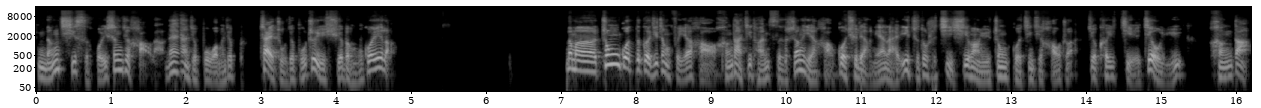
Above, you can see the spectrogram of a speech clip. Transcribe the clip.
你能起死回生就好了，那样就不我们就债主就不至于血本无归了。那么，中国的各级政府也好，恒大集团自身也好，过去两年来一直都是寄希望于中国经济好转，就可以解救于恒大，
